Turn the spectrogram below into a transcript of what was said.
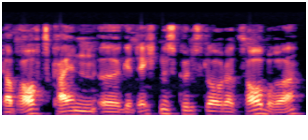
Da braucht es keinen äh, Gedächtniskünstler oder Zauberer,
